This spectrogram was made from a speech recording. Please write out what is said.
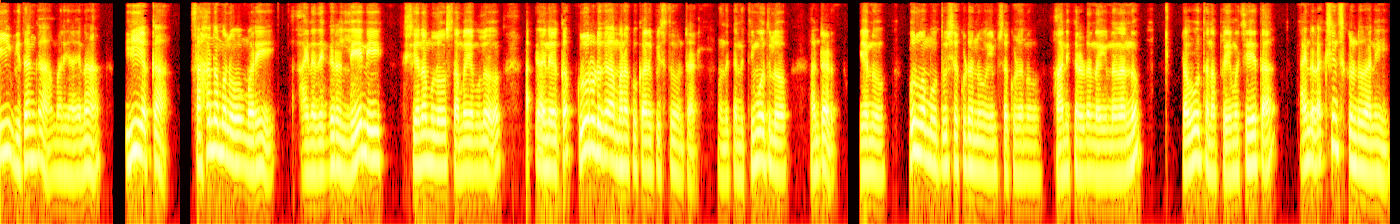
ఈ విధంగా మరి ఆయన ఈ యొక్క సహనమును మరి ఆయన దగ్గర లేని క్షణములో సమయములో ఆయన యొక్క క్రూరుడుగా మనకు కనిపిస్తూ ఉంటాడు. అందుకని తిమోతిలో అంటాడు నేను పూర్వము దూషకుడను హింసకుడను హానికరుడనై నన్ను ప్రభు తన ప్రేమ చేత ఆయన రక్షించుకుండు అని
